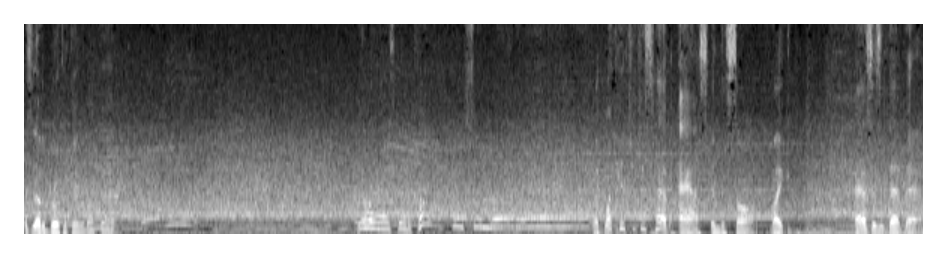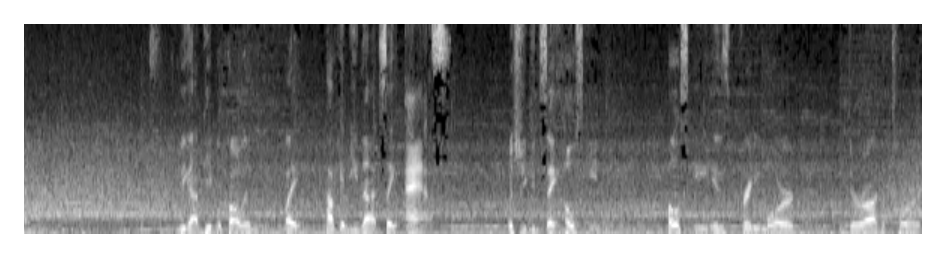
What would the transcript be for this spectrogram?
that's another broken thing about that. Your ass better call for somebody. Like, why can't you just have ass in the song? Like, ass isn't that bad. We got people calling, like, how can you not say ass, but you can say hosky? Hosky is pretty more derogatory,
